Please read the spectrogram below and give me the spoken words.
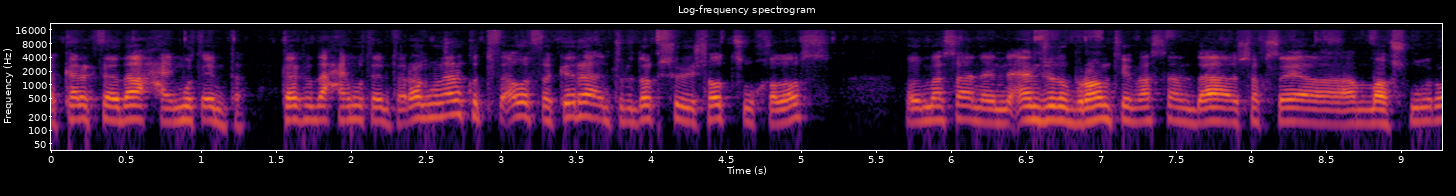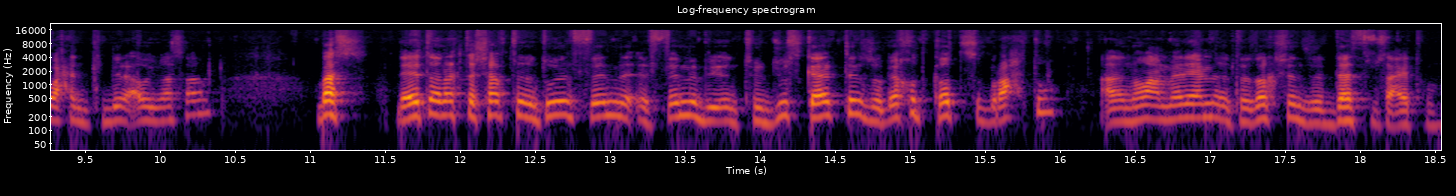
ال character ده هيموت إمتى. ال character ده هيموت إمتى. رغم إن أنا كنت في الأول فاكرها introductory shots وخلاص. مثلا إن أنجلو برونو مثلا ده شخصية مشهور واحد كبير قوي مثلا. بس لقيت أنا اكتشفت إن طول الفيلم الفيلم بي introduce characters وبياخد cuts براحته على إن هو عمال يعمل introductions لل death بتاعتهم.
